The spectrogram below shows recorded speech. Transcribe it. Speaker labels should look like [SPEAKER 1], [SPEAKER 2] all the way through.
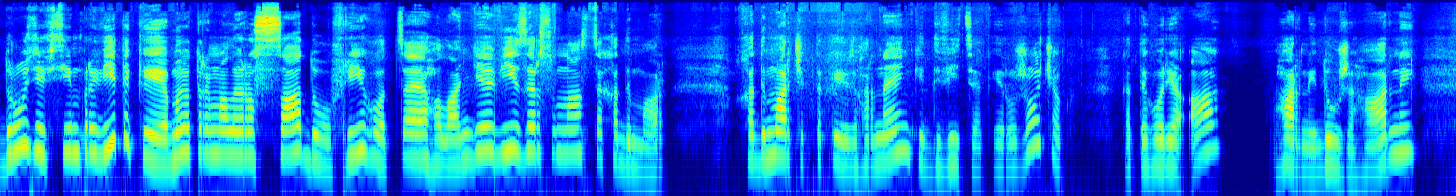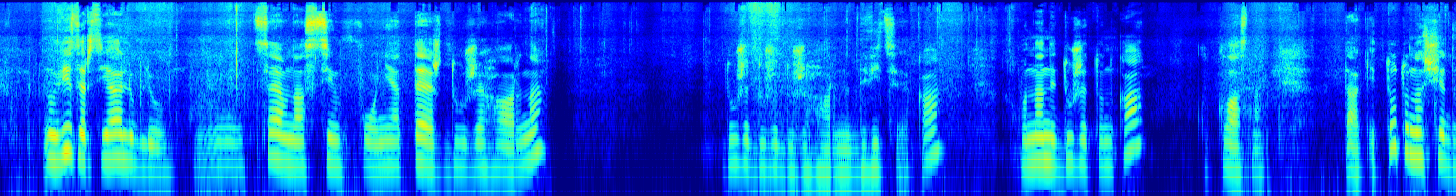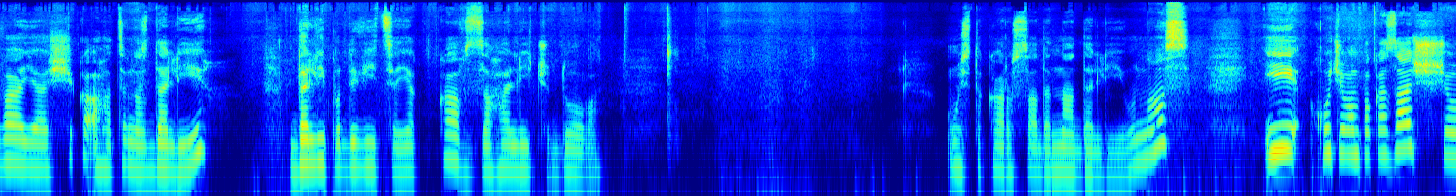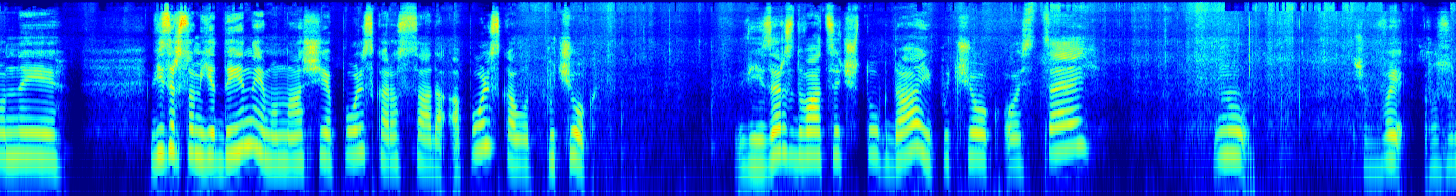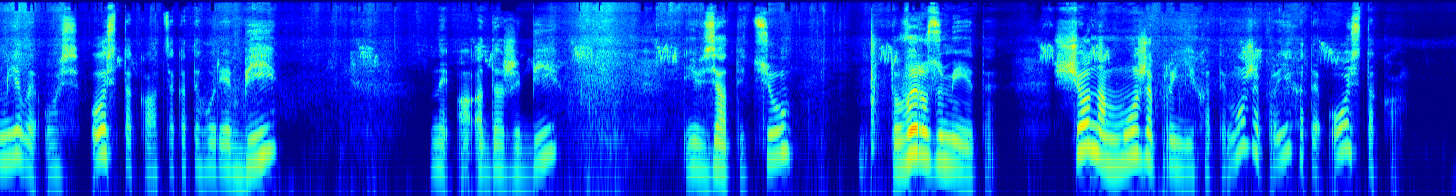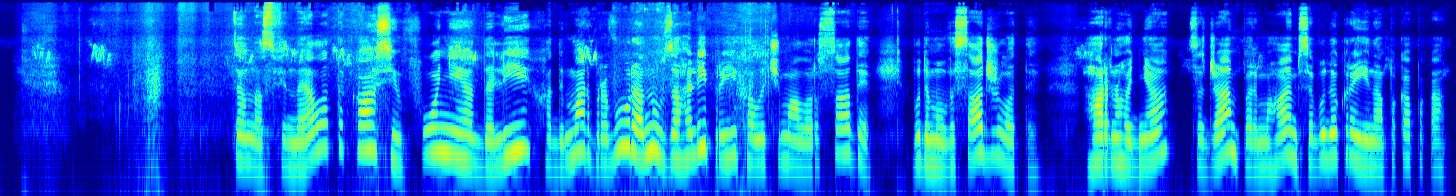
[SPEAKER 1] Друзі, всім привітики! Ми отримали розсаду Фріго. Це Голландія Візерс у нас, це Хадимар. Хадимарчик такий гарненький. Дивіться, який рожочок. Категорія А. Гарний, дуже гарний. Ну, Візерс я люблю. Це в нас симфонія, теж дуже гарна. Дуже-дуже дуже гарна. Дивіться, яка. Вона не дуже тонка, класна. Так, і тут у нас ще два ящика. Ага, це в нас далі. Далі, подивіться, яка взагалі чудова. Ось така розсада на далі у нас. І хочу вам показати, що не візерсом єдиним у нас ще польська розсада, а польська от пучок. Візерс 20 штук, да, і пучок ось цей. Ну, щоб ви розуміли, ось ось така. Це категорія B. Не А, а даже B. І взяти цю, то ви розумієте, що нам може приїхати. Може приїхати ось така. Це у нас фінела така, симфонія, далі, хадимар, бравура. Ну, взагалі приїхало чимало розсади. Будемо висаджувати. Гарного дня! Саджаємо, перемагаємо. Все буде Україна. Пока-пока.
